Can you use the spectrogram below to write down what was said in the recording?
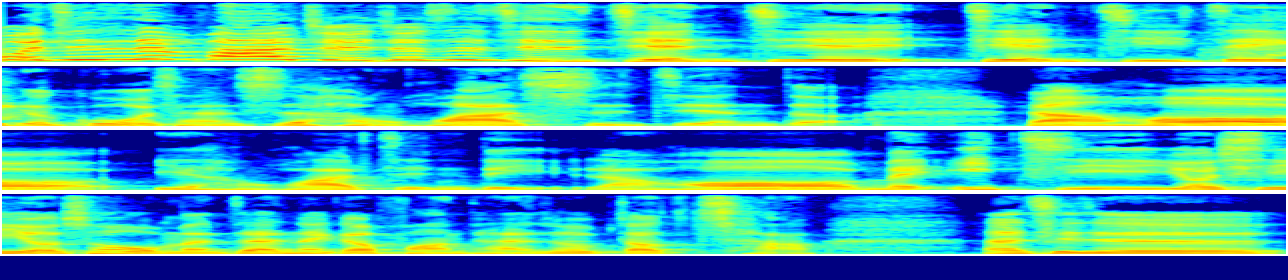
我其实发觉就是其实剪接剪辑这一个过程是很花时间的，然后也很花精力，然后每一集，尤其有时候我们在那个访谈的时候比较长。那其实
